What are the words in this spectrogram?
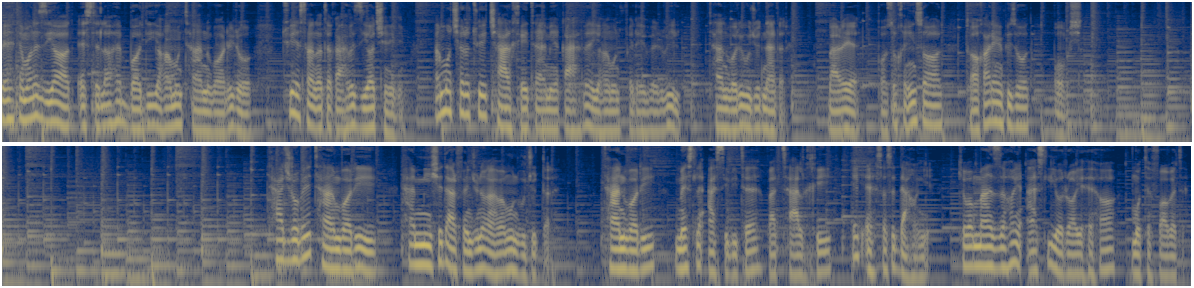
به احتمال زیاد اصطلاح بادی یا همون تنواری رو توی صنعت قهوه زیاد شنیدیم. اما چرا توی چرخه تعمی قهوه یا همون فلیور ویل تنواری وجود نداره؟ برای پاسخ این سوال تا آخر این اپیزود با باشید. تجربه تنواری همیشه در فنجون قهوهمون وجود داره. تنواری مثل اسیدیته و تلخی یک احساس دهانیه که با مزه های اصلی و رایحه ها متفاوته.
